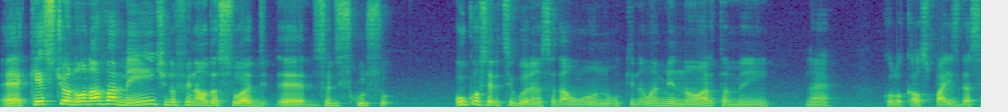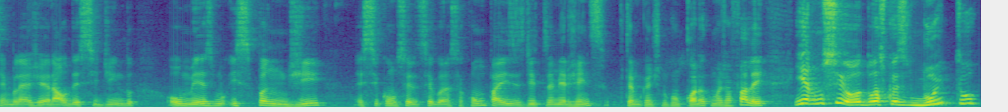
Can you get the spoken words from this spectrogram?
É, questionou novamente no final da sua, é, do seu discurso o Conselho de Segurança da ONU, o que não é menor também, né? colocar os países da Assembleia Geral decidindo ou mesmo expandir esse Conselho de Segurança com países ditos emergentes, termo que a gente não concorda, como eu já falei, e anunciou duas coisas muito,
